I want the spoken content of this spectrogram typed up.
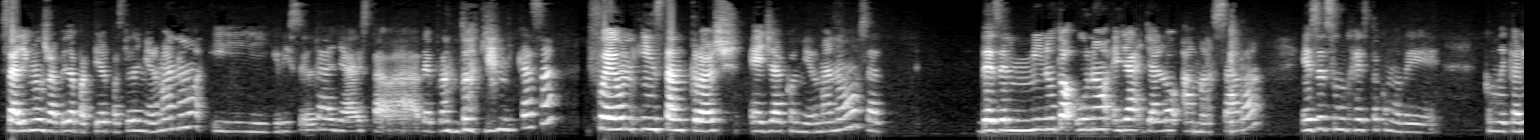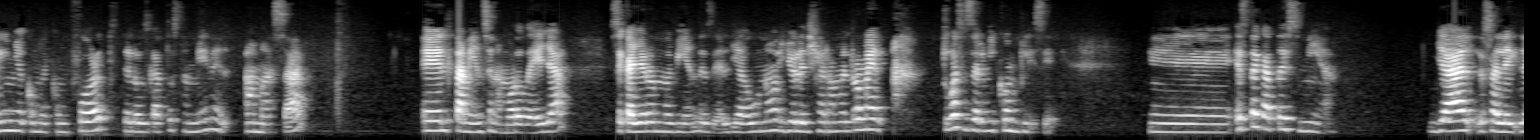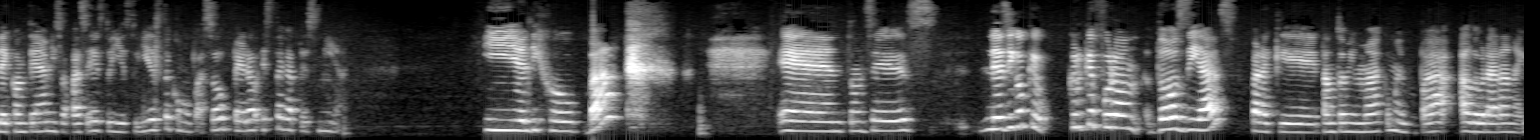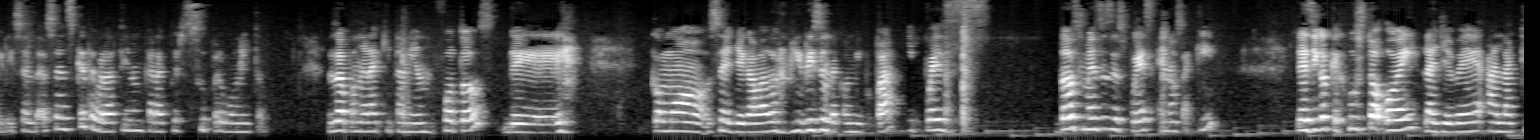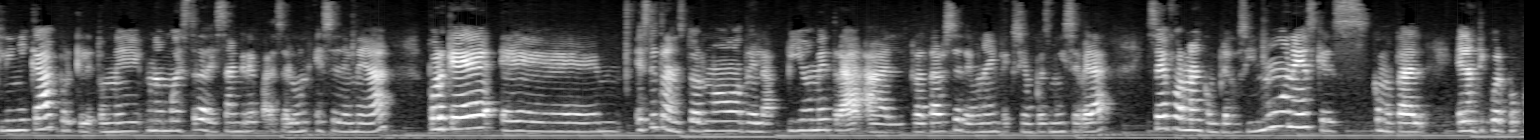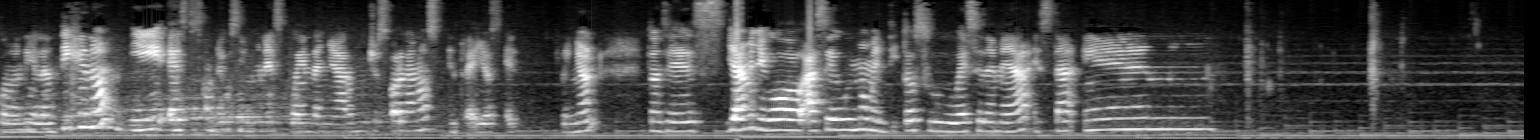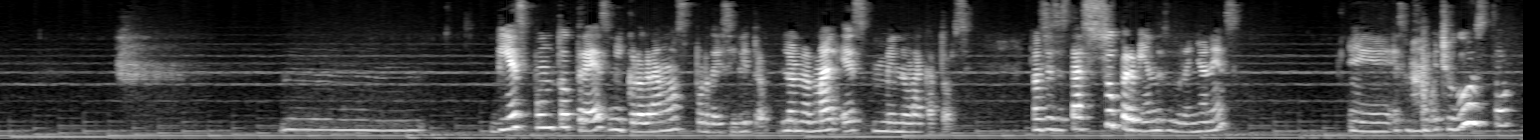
Salimos rápido a partir del pastel de mi hermano y Griselda ya estaba de pronto aquí en mi casa. Fue un instant crush ella con mi hermano, o sea, desde el minuto uno ella ya lo amasaba. Ese es un gesto como de, como de cariño, como de confort de los gatos también, el amasar. Él también se enamoró de ella, se cayeron muy bien desde el día uno y yo le dije a Romel, Romel, tú vas a ser mi cómplice eh, esta gata es mía. Ya, o sea, le, conté a mis papás esto y esto y esto, cómo pasó, pero esta gata es mía. Y él dijo, va. entonces, les digo que creo que fueron dos días para que tanto mi mamá como mi papá adoraran a Griselda. O sea, es que de verdad tiene un carácter súper bonito. Les voy a poner aquí también fotos de cómo se llegaba a dormir Griselda con mi papá. Y pues dos meses después, enos aquí. Les digo que justo hoy la llevé a la clínica porque le tomé una muestra de sangre para hacer un SDMA porque eh, este trastorno de la piómetra al tratarse de una infección pues muy severa se forman complejos inmunes que es como tal el anticuerpo con el antígeno y estos complejos inmunes pueden dañar muchos órganos entre ellos el riñón entonces ya me llegó hace un momentito su SDMA, está en... Mm, 10.3 microgramos por decilitro. Lo normal es menor a 14. Entonces está súper bien de sus riñones. Eh, es me da mucho gusto.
